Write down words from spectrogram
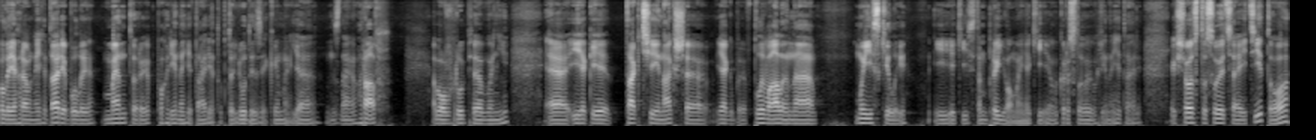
коли я грав на гітарі, були ментори по грі на гітарі, тобто люди, з якими я не знаю, грав або в групі, або ні, е, і які так чи інакше якби впливали на мої скіли і якісь там прийоми, які я використовую в грі на гітарі. Якщо стосується IT, то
